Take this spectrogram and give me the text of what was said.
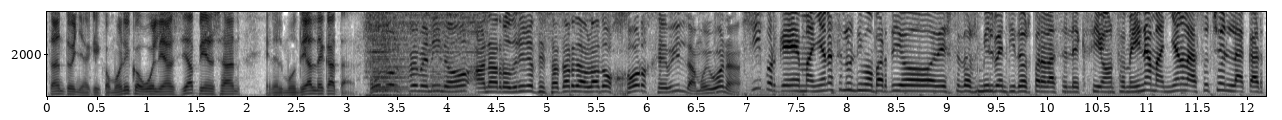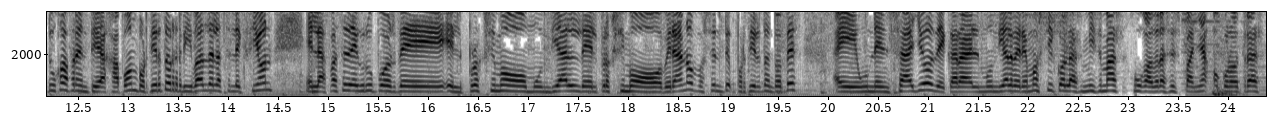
tanto Iñaki como Nico Williams ya piensan en el Mundial de Qatar. Fútbol femenino, Ana Rodríguez, esta tarde ha hablado Jorge Vilda, muy buenas. Sí, porque mañana es el último partido de este 2022 para la selección femenina, mañana a las 8 en la Cartuja frente a Japón, por cierto, rival de la selección en la fase de grupos del próximo Mundial del próximo verano, por, por cierto, entonces hay un ensayo de cara al Mundial, veremos si con las mismas jugadoras España o con otras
